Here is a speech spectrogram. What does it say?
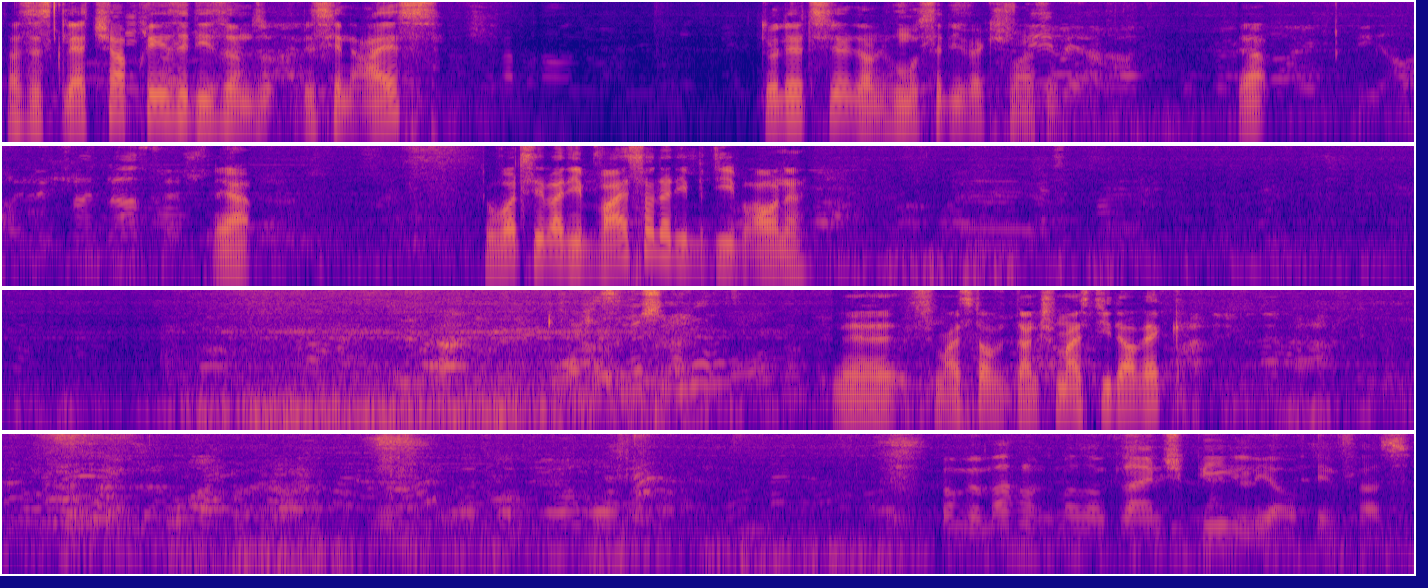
Was ist Gletscherprise? Die so ein bisschen Eis? Du lädst die, dann musst du die wegschmeißen. Ja. Ja. Du wolltest lieber die weiße oder die, die braune? Mischen oder? Ne, schmeiß doch, dann schmeiß die da weg. Komm, wir machen uns mal so einen kleinen Spiegel hier auf dem Fass.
